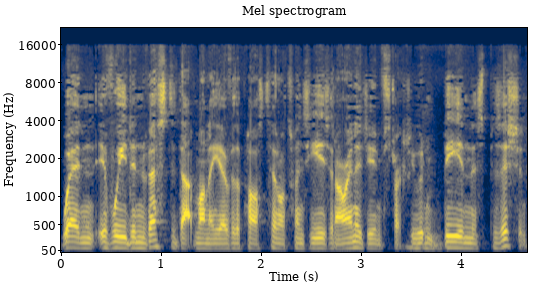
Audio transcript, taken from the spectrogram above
When if we'd invested that money over the past ten or twenty years in our energy infrastructure, we wouldn't be in this position.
